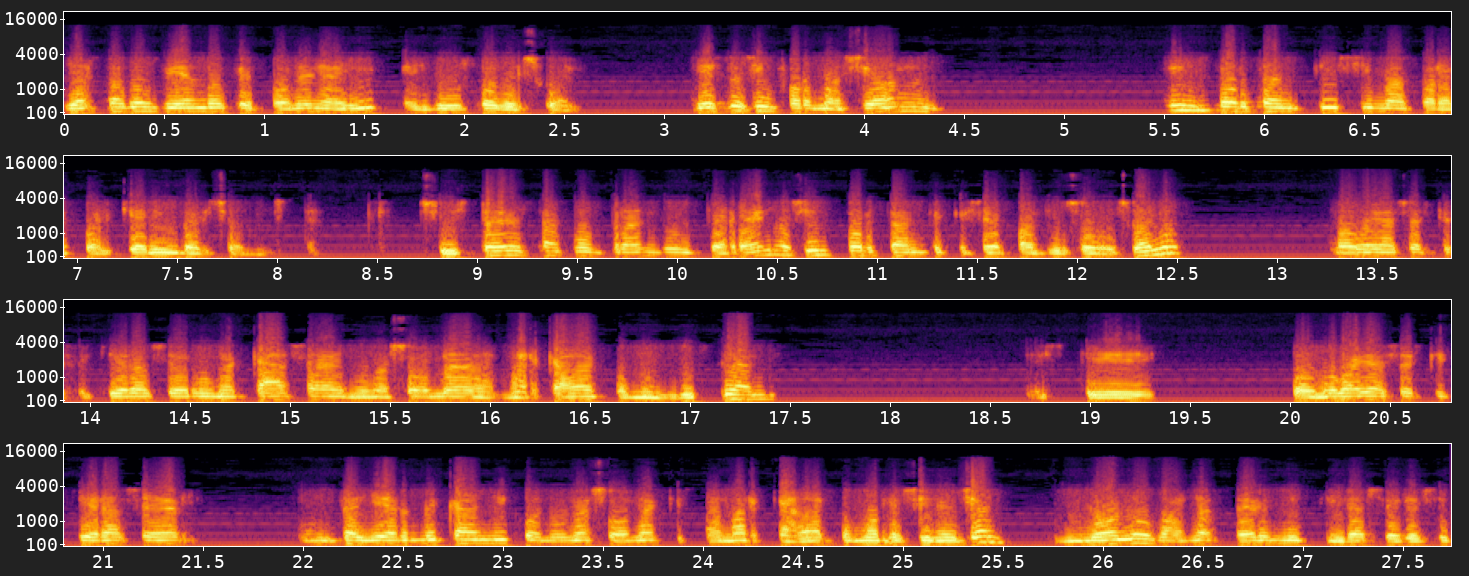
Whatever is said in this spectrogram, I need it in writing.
ya estamos viendo que ponen ahí el uso de suelo. Y esto es información importantísima para cualquier inversionista. Si usted está comprando un terreno, es importante que sepa el uso de suelo. No voy a hacer que se quiera hacer una casa en una zona marcada como industrial. Este, o no vaya a ser que quiera hacer un taller mecánico en una zona que está marcada como residencial. No lo van a permitir hacer ese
